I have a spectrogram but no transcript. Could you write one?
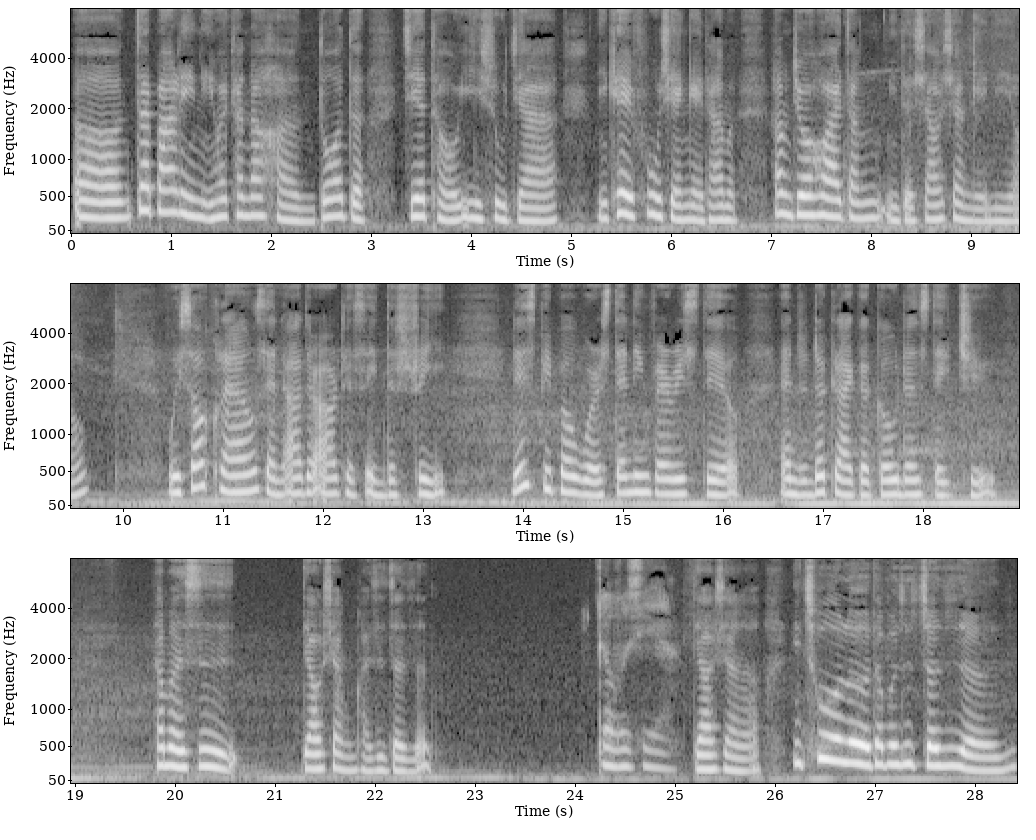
呃，在巴黎你会看到很多的街头艺术家。你可以付钱给他们，他们就会画一张你的肖像给你哦。We saw clowns and other artists in the street. These people were standing very still and looked like a golden statue. 他们是雕像还是真人？雕像。雕像啊！你错了，他们是真人。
